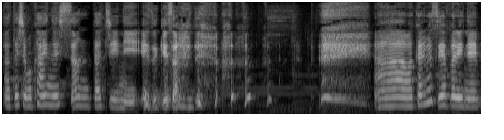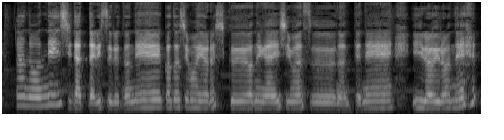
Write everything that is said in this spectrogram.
私も飼い主さんたちに餌付けされて。ああ、わかります。やっぱりね、あの、年始だったりするとね、今年もよろしくお願いします、なんてね、いろいろね、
